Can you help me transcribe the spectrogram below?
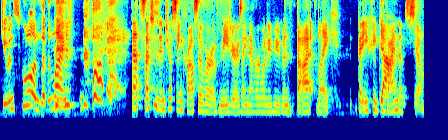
doing school and living life. that's such an interesting crossover of majors. I never would have even thought like that you can combine yeah. those two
